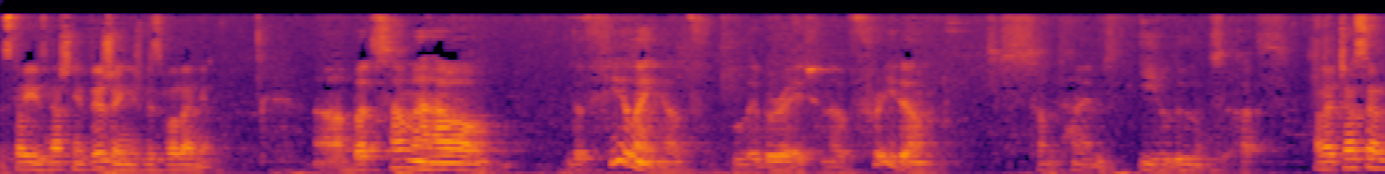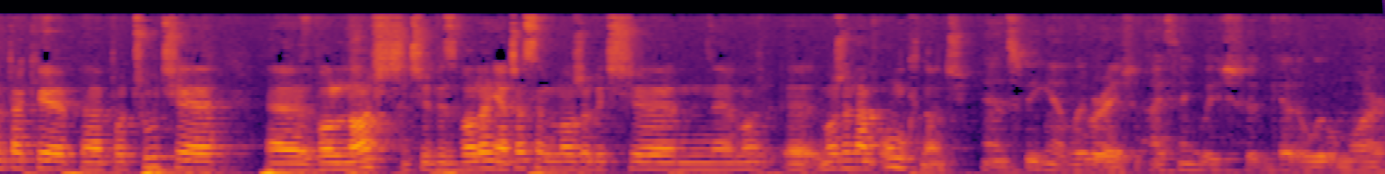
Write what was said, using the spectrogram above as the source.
stoi znacznie wyżej niż wyzwolenie. Uh, but somehow, the feeling of liberation, of freedom, sometimes eludes us. Ale czasem takie poczucie wolności czy wyzwolenia czasem może być, e, e, może nam umknąć. And speaking of liberation, I think we should get a little more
